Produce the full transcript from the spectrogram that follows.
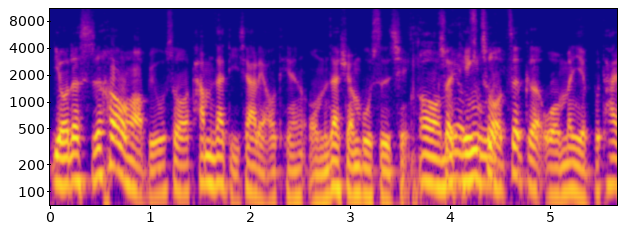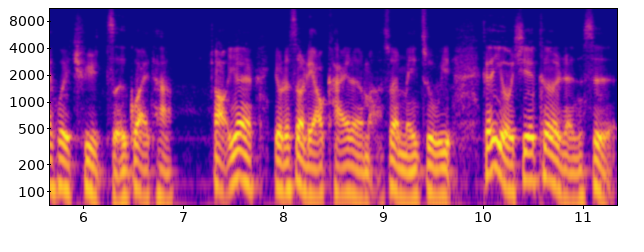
有的时候哈，比如说他们在底下聊天，我们在宣布事情，哦所以听错这个我们也不太会去责怪他。哦，因为有的时候聊开了嘛，所以没注意。可是有些客人是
